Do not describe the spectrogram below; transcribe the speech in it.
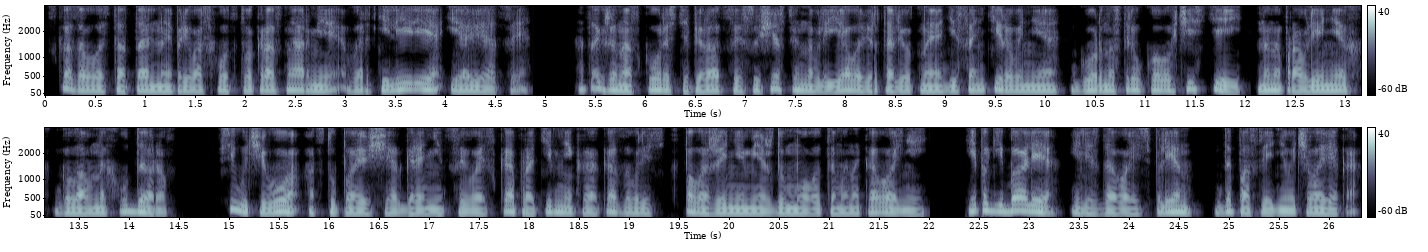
Сказывалось тотальное превосходство Красной Армии в артиллерии и авиации а также на скорость операции существенно влияло вертолетное десантирование горнострелковых частей на направлениях главных ударов, в силу чего отступающие от границы войска противника оказывались в положении между молотом и наковальней и погибали или сдавались в плен до последнего человека.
